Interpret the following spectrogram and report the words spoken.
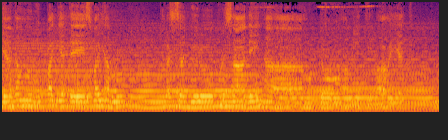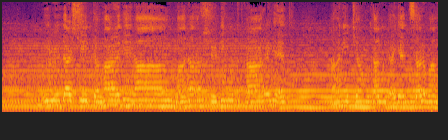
ज्ञानं निपद्यते स्वयं। तत्सद्गुरुप्रसादेन मुक्तोऽहमिति भावयत्। गुरुदर्शितमार्गिणां मनः शुद्धिं कारयत्। अनिचं खण्डयत् सर्वं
